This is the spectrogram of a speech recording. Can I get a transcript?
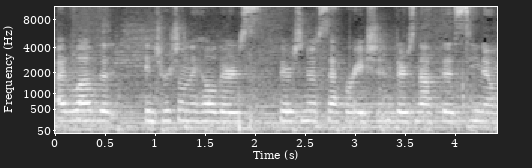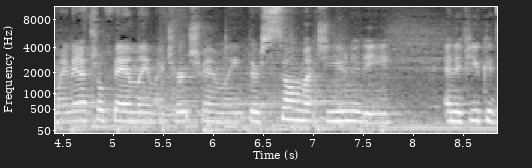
I love that in Church on the Hill there's there's no separation. There's not this, you know, my natural family and my church family. There's so much unity. And if you could,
